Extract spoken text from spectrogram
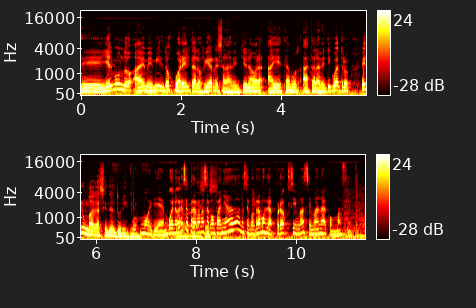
Eh, y el mundo AM 1240 los viernes a las 21 horas. Ahí estamos hasta las 24 en un magazine del turismo. Muy bien. Bueno, gracias por habernos acompañado. Nos encontramos la próxima semana con más fit.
